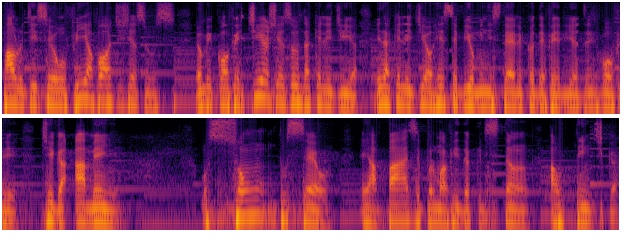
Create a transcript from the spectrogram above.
Paulo disse: Eu ouvi a voz de Jesus, eu me converti a Jesus naquele dia, e naquele dia eu recebi o ministério que eu deveria desenvolver. Diga amém. O som do céu é a base para uma vida cristã autêntica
